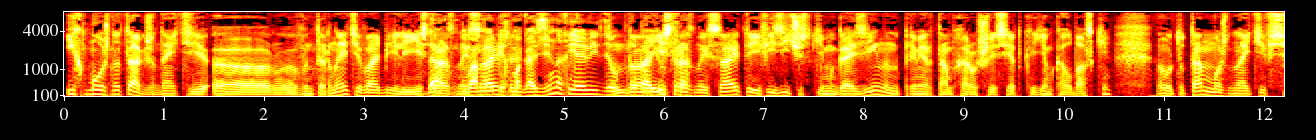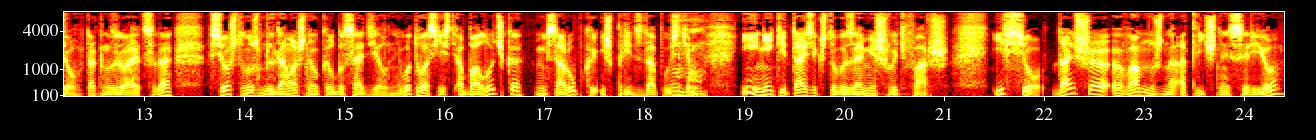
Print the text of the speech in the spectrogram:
Их можно также найти э, в интернете в обилии. Есть Да, разные во сайты. многих магазинах я видел, Да, продаются. есть разные сайты и физические магазины, например, там хорошая сетка Ем колбаски. Вот там можно найти все, так называется, да, все, что нужно для домашнего колбасоделания. Вот у вас есть оболочка, мясорубка и шприц, допустим, и некий тазик, чтобы замешивать фарш. И все. Дальше э, вам нужно отличное сырье,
